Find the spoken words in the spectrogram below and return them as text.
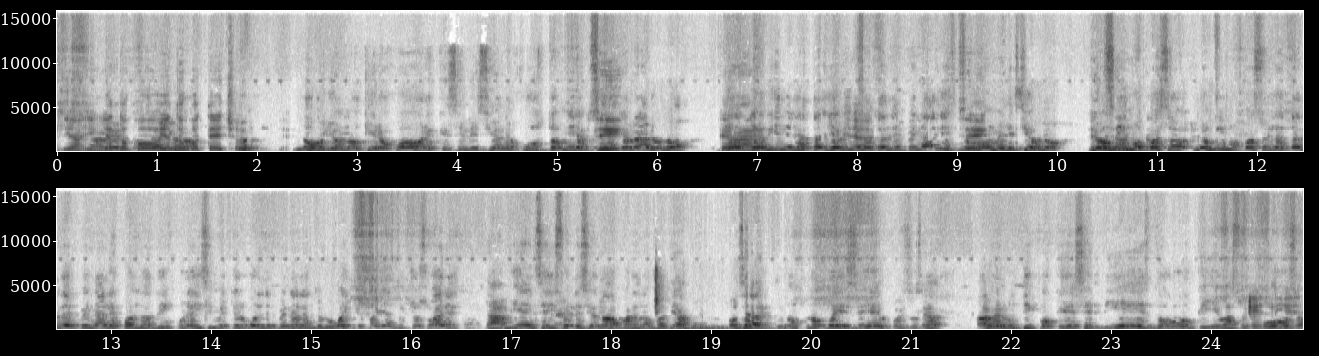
Ya, ya tocó, ya tocó techo. no, yo no quiero jugadores que se lesionen justo, mira, Pineda, qué raro, ¿no? Ya, viene la, ya viene la tanda de penales, no, me lesiono. Lo mismo, pasó, lo mismo pasó en la tanda de penales cuando Advíncula ahí sí metió el gol de penal ante Uruguay que falla Lucho Suárez, también se hizo lesionado para no patear. O sea, no, no puede ser, pues, o sea, a ver, un tipo que es el 10, todo, que lleva a su esposa,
